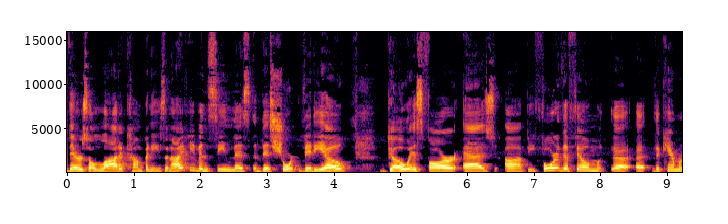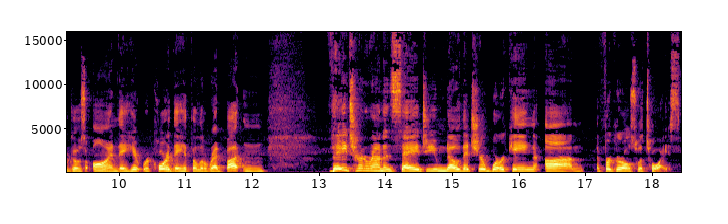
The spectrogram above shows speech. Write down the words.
there's a lot of companies, and I've even seen this this short video go as far as uh, before the film, uh, uh, the camera goes on, they hit record, they hit the little red button they turn around and say, Do you know that you're working um, for girls with toys?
